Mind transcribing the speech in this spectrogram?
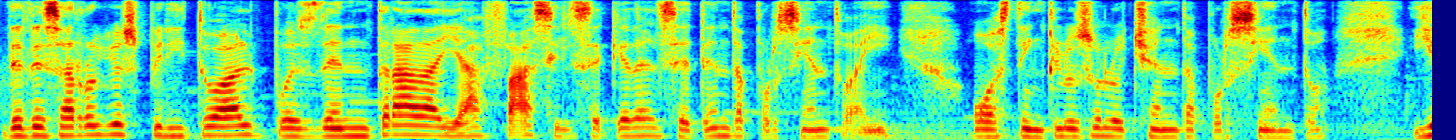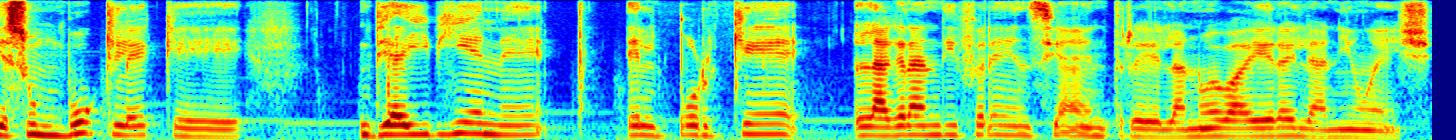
de desarrollo espiritual, pues de entrada ya fácil se queda el 70% ahí, o hasta incluso el 80%. Y es un bucle que de ahí viene el por qué la gran diferencia entre la nueva era y la New Age.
